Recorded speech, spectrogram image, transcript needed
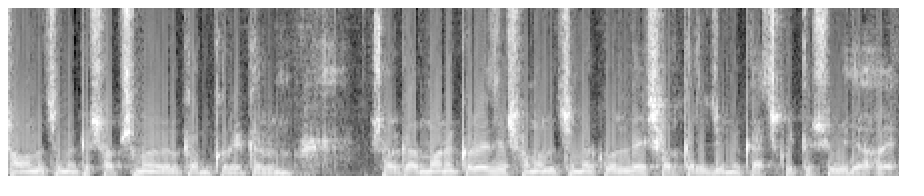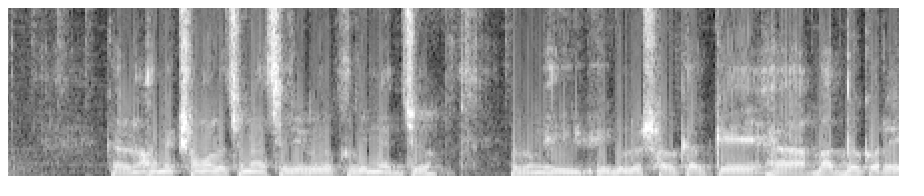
সমালোচনাকে সবসময় ওয়েলকাম করে কারণ সরকার মনে করে যে সমালোচনা করলে সরকারের জন্য কাজ করতে সুবিধা হয়। কারণ অনেক সমালোচনা আছে যেগুলো খুবই ন্যায্য এবং এই এগুলো সরকারকে বাধ্য করে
